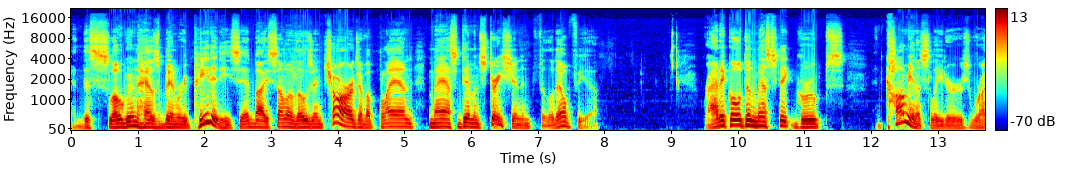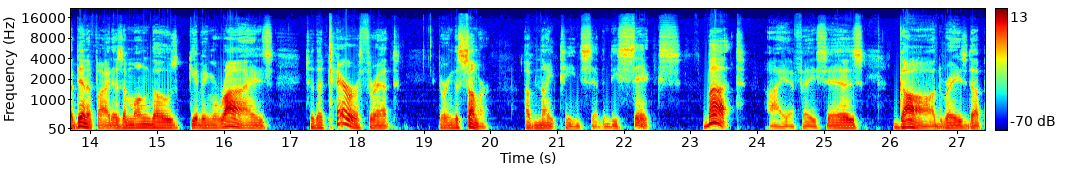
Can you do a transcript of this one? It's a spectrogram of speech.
And this slogan has been repeated, he said, by some of those in charge of a planned mass demonstration in Philadelphia. Radical domestic groups and communist leaders were identified as among those giving rise to the terror threat during the summer of 1976. But, IFA says, God raised up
